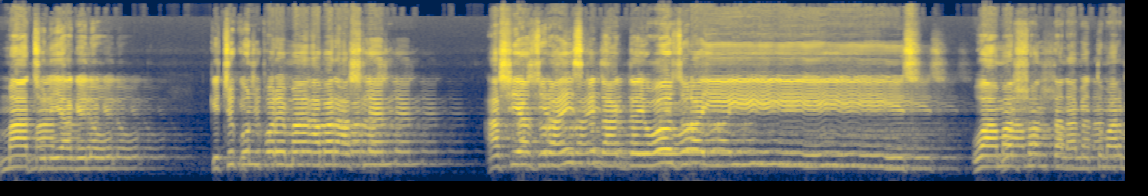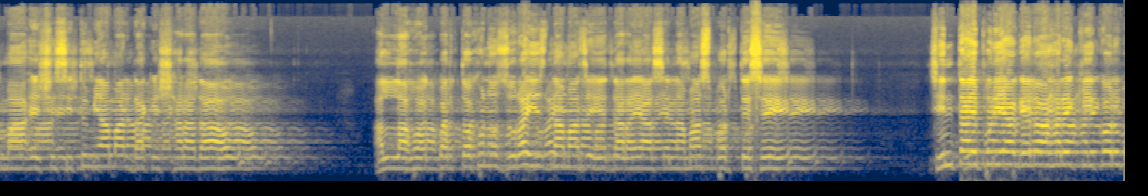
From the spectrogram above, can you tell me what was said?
মা চলিয়া গেল। কিছুক্ষণ পরে মা আবার আসলেন। আসিয়া জুরাইজকে ডাক দেয় ও জুরাইস ও আমার সন্তান, আমি তোমার মা এসেছি, তুমি আমার ডাকে সাড়া দাও। আল্লাহ আকবার, তখনও জুরাইজ নামাজে দাঁড়ায় আছে, নামাজ পড়তেছে। চিন্তায় পড়িয়া গেল, আহারে কি করব?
